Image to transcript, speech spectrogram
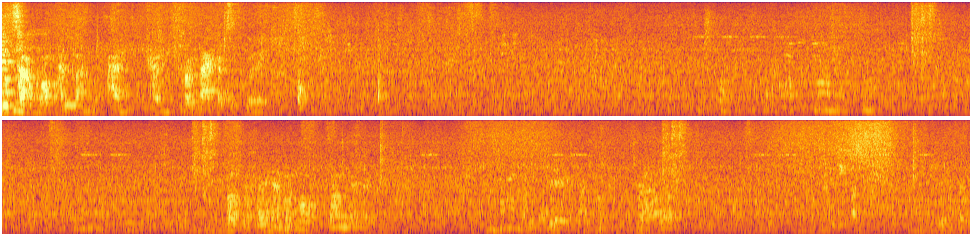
ลูกสาวมองหันหลังหันหันเข้าหน้ากระจกเลย ขอค่อยๆหันมามองกล้องได้เลยโอเคครับขอบคุณครับโอเคครับ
